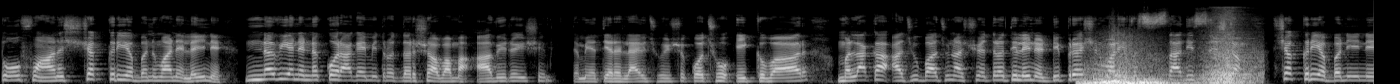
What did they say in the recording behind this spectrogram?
તોફાન સક્રિય બનવાને લઈને નવી અને નક્કોર આગાહી મિત્રો દર્શાવવામાં આવી રહી છે. તમે અત્યારે લાઈવ જોઈ શકો છો. એકવાર મલાકા આજુબાજુના ક્ષેત્રથી લઈને ડિપ્રેશનવાળી વરસાદી સિસ્ટમ સક્રિય બનીને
